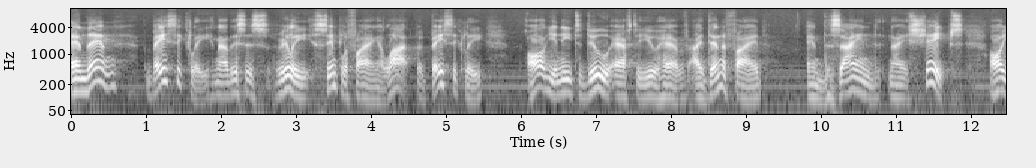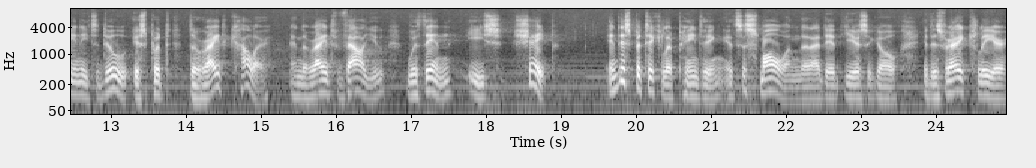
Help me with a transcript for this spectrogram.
And then basically, now this is really simplifying a lot, but basically all you need to do after you have identified and designed nice shapes, all you need to do is put the right color and the right value within each shape. In this particular painting, it's a small one that I did years ago. It is very clear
